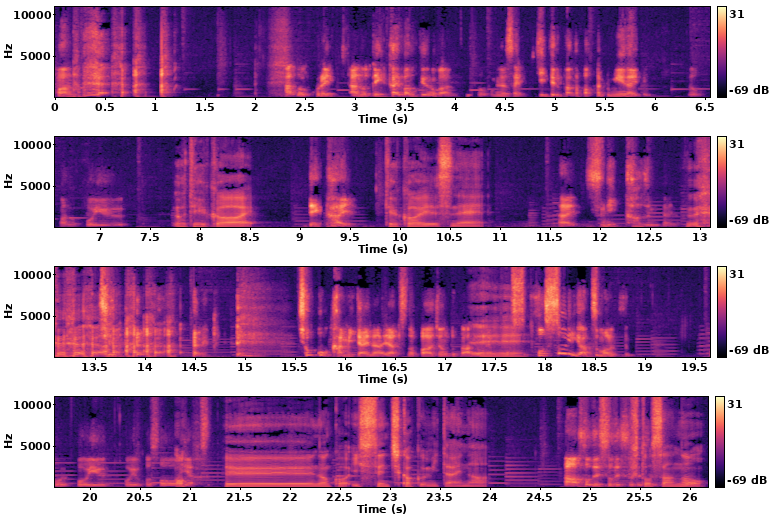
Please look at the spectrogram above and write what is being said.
版。あと、これ、あの、でっかい版っていうのがごめんなさい。聞いてる方全く見えないんですけど、あの、こういう、うわでかい。でっかい、でかいですね。はい、スニッカーズみたいな、チョコカみたいなやつのバージョンとか、ええ細いやつもあるんですよ。こういう、こういう、こういう細いやつ。へえなんか1センチ角みたいなあ、そうです、そうです、太。さの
